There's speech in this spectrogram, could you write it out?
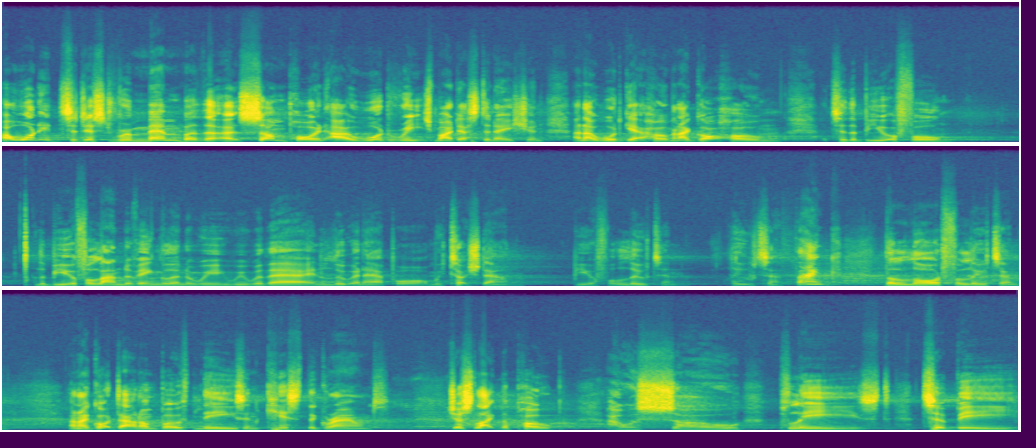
I wanted to just remember that at some point I would reach my destination and I would get home. And I got home to the beautiful, the beautiful land of England, and we, we were there in Luton Airport, and we touched down. Beautiful Luton. Luton. Thank the Lord for Luton. And I got down on both knees and kissed the ground just like the Pope. I was so pleased to be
